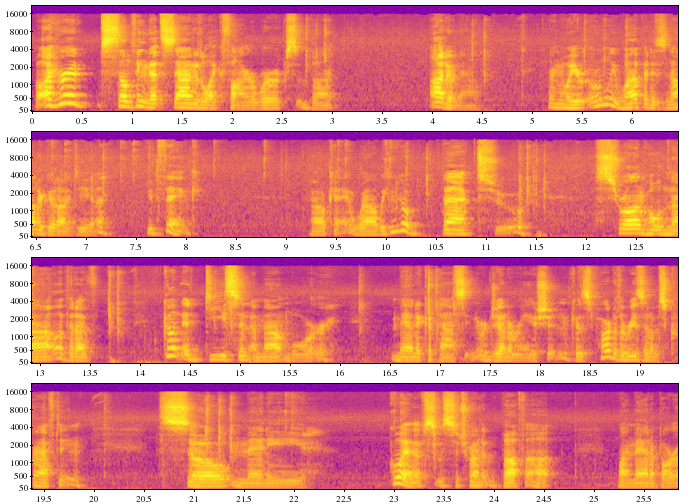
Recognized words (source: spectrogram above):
Well, I heard something that sounded like fireworks, but... I don't know. Anyway, your only weapon is not a good idea. You'd think. Okay, well, we can go back to Stronghold now that I've gotten a decent amount more mana capacity and regeneration, because part of the reason I was crafting so many glyphs was to try to buff up my mana bar.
